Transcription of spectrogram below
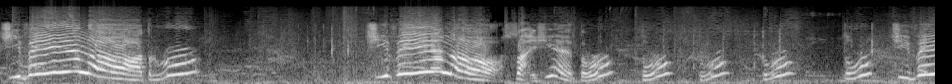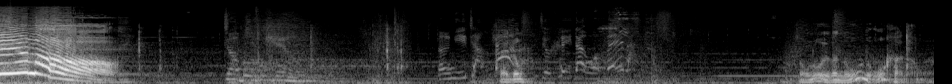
起飞了，嘟！起飞了，闪现，嘟嘟嘟嘟嘟，起飞了。等你长大中就可以带我飞了。中路有个努努可能。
